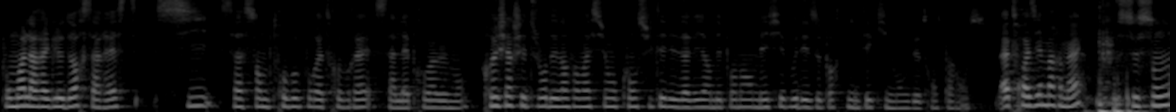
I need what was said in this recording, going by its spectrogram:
Pour moi, la règle d'or, ça reste si ça semble trop beau pour être vrai, ça l'est probablement. Recherchez toujours des informations, consultez des avis indépendants, méfiez-vous des opportunités qui manquent de transparence. La troisième arnaque, ce sont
